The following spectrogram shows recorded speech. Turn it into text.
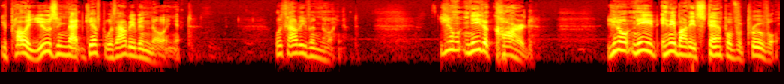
you're probably using that gift without even knowing it without even knowing it. You don't need a card. You don't need anybody's stamp of approval.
